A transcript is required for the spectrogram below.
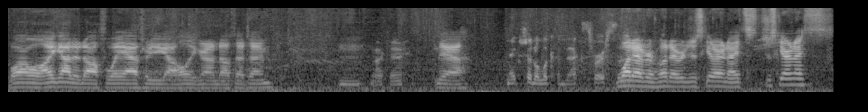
Well, I got it off way after you got holy ground off that time. Mm, okay. Yeah. Make sure to look at the X first. then. Whatever, whatever. Just get our knights. Just get our knights.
